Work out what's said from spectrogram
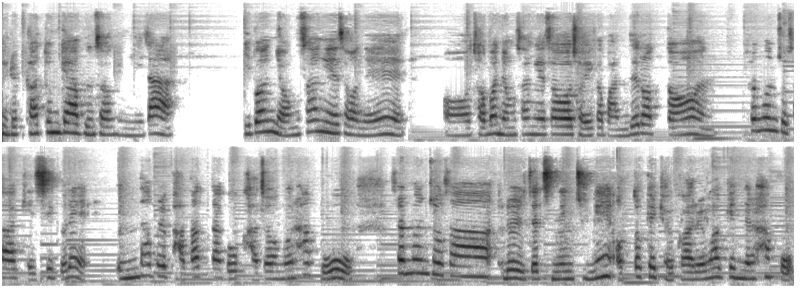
유레카 통계화 분석입니다. 이번 영상에서는 어, 저번 영상에서 저희가 만들었던 설문조사 게시글에 응답을 받았다고 가정을 하고 설문조사를 이제 진행 중에 어떻게 결과를 확인을 하고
